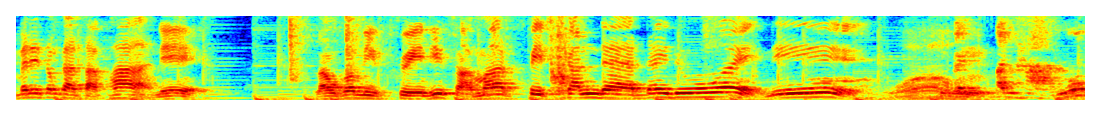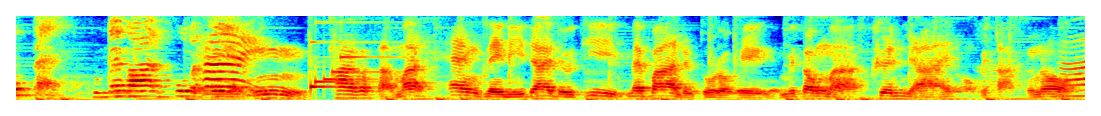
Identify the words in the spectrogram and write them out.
ไม่ได้ต้องการตากผ้านี่เราก็มีสกรีนที่สามารถปิดกันแดดได้ด้วย นี่เป็นปัญหาโลกแตกของ คุณแม่บ้านทั่วประเทศใช่อืมผ้าก็สามารถแห้งในนี้ได้โดยที่แม่บ้านหรือตัวเราเองเนี่ยไม่ต้องมาเคลื่อนย้ายออกไปตากข้างนอกใช่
